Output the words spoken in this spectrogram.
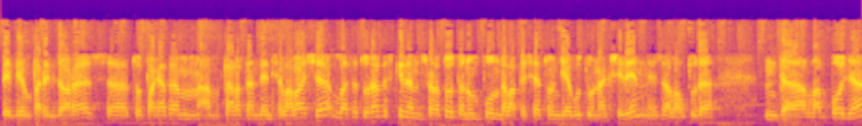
ben bé un parell d'hores, eh, tot plegat amb, amb clara tendència a la baixa. Les aturades queden sobretot en un punt de la P7 on hi ha hagut un accident, és a l'altura de l'Ampolla.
